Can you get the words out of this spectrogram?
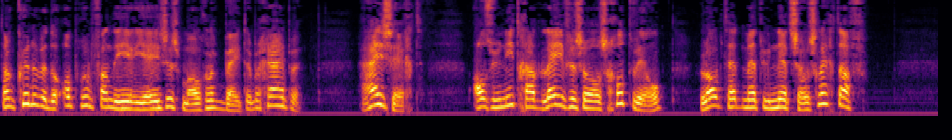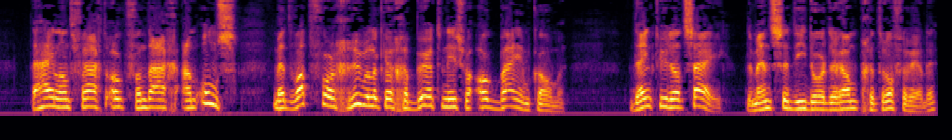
dan kunnen we de oproep van de Heer Jezus mogelijk beter begrijpen. Hij zegt, als u niet gaat leven zoals God wil, loopt het met u net zo slecht af. De heiland vraagt ook vandaag aan ons, met wat voor gruwelijke gebeurtenis we ook bij hem komen. Denkt u dat zij, de mensen die door de ramp getroffen werden,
